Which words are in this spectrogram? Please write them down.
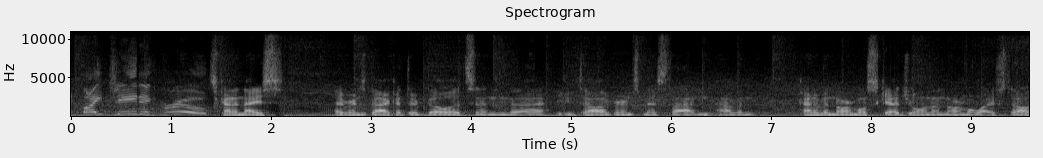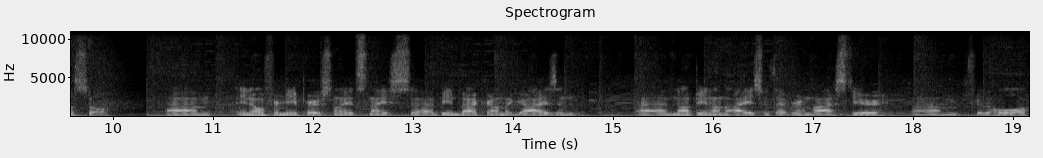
Shot by Jayden Grubbe. It's kind of nice. Everyone's back at their billets, and uh, you can tell everyone's missed that and having kind of a normal schedule and a normal lifestyle. So, um, you know, for me personally, it's nice uh, being back around the guys and uh, not being on the ice with everyone last year um, for the whole,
